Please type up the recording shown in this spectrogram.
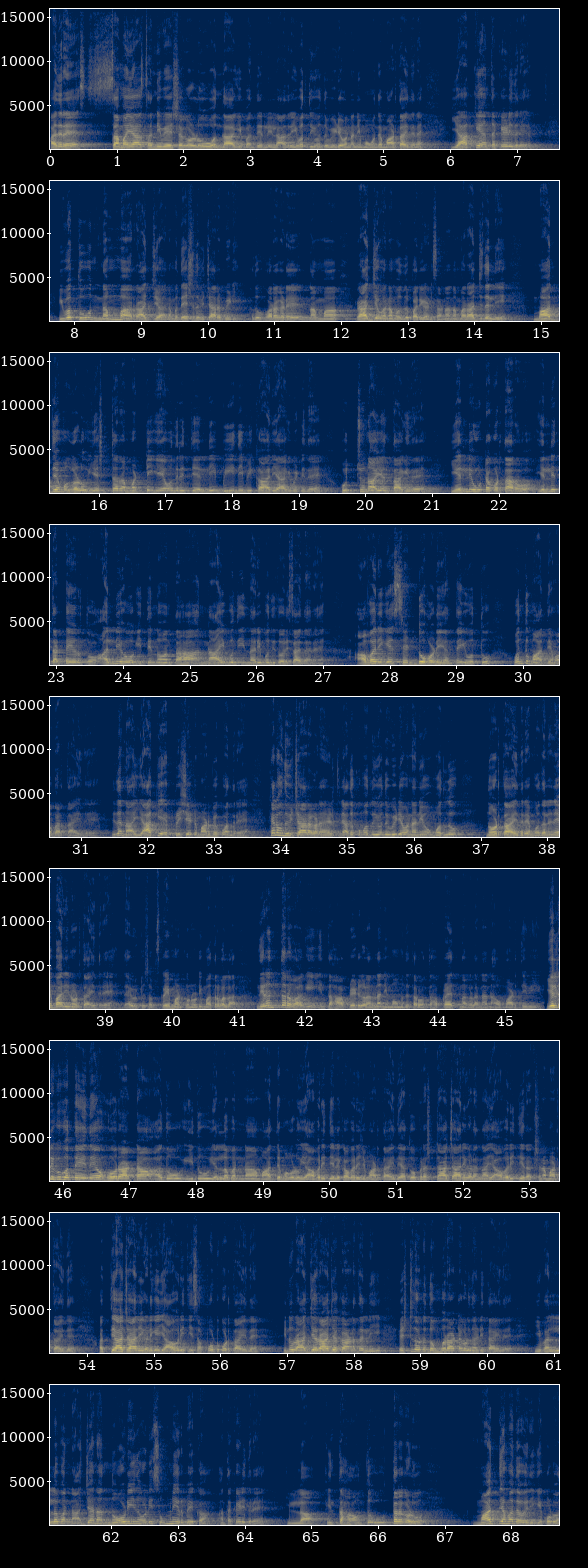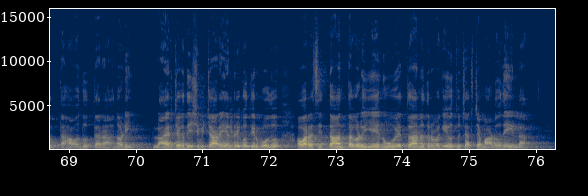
ಆದರೆ ಸಮಯ ಸನ್ನಿವೇಶಗಳು ಒಂದಾಗಿ ಬಂದಿರಲಿಲ್ಲ. ಆದರೆ ಇವತ್ತು ಈ ಒಂದು ವಿಡಿಯೋವನ್ನು ನಿಮ್ಮ ಮುಂದೆ ಮಾಡ್ತಾ ಇದ್ದೇನೆ. ಯಾಕೆ ಅಂತ ಕೇಳಿದರೆ, ಇವತ್ತು ನಮ್ಮ ರಾಜ್ಯ, ನಮ್ಮ ದೇಶದ ವಿಚಾರ ಬಿಡಿ. ಅದು ಹೊರಗಡೆ ನಮ್ಮ ರಾಜ್ಯವನ್ನು ಮೊದಲು ಪರಿಗಣಿಸೋಣ. ನಮ್ಮ ರಾಜ್ಯದಲ್ಲಿ ಮಾಧ್ಯಮಗಳು ಎಷ್ಟರ ಮಟ್ಟಿಗೆ ಒಂದು ರೀತಿಯಲ್ಲಿ ಬೀದಿ ಬಿಕಾರಿ ಆಗಿಬಿಟ್ಟಿದೆ, ಹುಚ್ಚು ನಾಯಿಯಂತಾಗಿದೆ ಎಲ್ಲಿ ಊಟ ಕೊಡ್ತಾರೋ, ಎಲ್ಲಿ ತಟ್ಟೆ ಇರುತ್ತೋ, ಅಲ್ಲಿ ಹೋಗಿ ತಿನ್ನುವಂತಹ ನಾಯಿ ಬುದಿ ನರಿ ಬುದಿ ತೋರಿಸ್ತಾ ಇದ್ದಾರೆ. ಅವರಿಗೆ ಸೆಡ್ಡು ಹೊಡೆಯಂತೆ ಇವತ್ತು ಒಂದು ಮಾಧ್ಯಮ ಬರ್ತಾ ಇದೆ. ಇದನ್ನು ಯಾಕೆ ಎಪ್ರಿಷಿಯೇಟ್ ಮಾಡಬೇಕು ಅಂದರೆ ಕೆಲವೊಂದು ವಿಚಾರಗಳನ್ನು ಹೇಳ್ತೀನಿ. ಅದಕ್ಕೂ ಮೊದಲು ಈ ಒಂದು ವಿಡಿಯೋವನ್ನು ನೀವು ಮೊದಲು ನೋಡ್ತಾ ಇದ್ದರೆ ಮೊದಲನೇ ಬಾರಿ ನೋಡ್ತಾ ಇದ್ದರೆ ದಯವಿಟ್ಟು ಸಬ್ಸ್ಕ್ರೈಬ್ ಮಾಡ್ಕೊಂಡು ನೋಡಿ. ಮಾತ್ರವಲ್ಲ, ನಿರಂತರವಾಗಿ ಇಂತಹ ಅಪ್ಡೇಟ್ಗಳನ್ನು ನಿಮ್ಮ ಮುಂದೆ ತರುವಂತಹ ಪ್ರಯತ್ನಗಳನ್ನು ನಾವು ಮಾಡ್ತೀವಿ. ಎಲ್ರಿಗೂ ಗೊತ್ತೇ ಇದೆ, ಹೋರಾಟ, ಅದು, ಇದು ಎಲ್ಲವನ್ನ ಮಾಧ್ಯಮಗಳು ಯಾವ ರೀತಿಯಲ್ಲಿ ಕವರೇಜ್ ಮಾಡ್ತಾ ಇದೆ ಅಥವಾ ಭ್ರಷ್ಟಾಚಾರಿಗಳನ್ನು ಯಾವ ರೀತಿ ರಕ್ಷಣೆ ಮಾಡ್ತಾ ಇದೆ, ಅತ್ಯಾಚಾರಿಗಳಿಗೆ ಯಾವ ರೀತಿ ಸಪೋರ್ಟ್ ಕೊಡ್ತಾ ಇದೆ ಇನ್ನು ರಾಜ್ಯ ರಾಜಕಾರಣದಲ್ಲಿ ಎಷ್ಟು ದೊಡ್ಡ ದೊಂಬರಾಟಗಳು ನಡೀತಾ ಇದೆ? ಇವೆಲ್ಲವನ್ನು ಜನ ನೋಡಿ ನೋಡಿ ಸುಮ್ಮನೆ ಇರಬೇಕಾ ಅಂತ ಕೇಳಿದರೆ ಇಲ್ಲ. ಇಂತಹ ಒಂದು ಉತ್ತರಗಳು ಮಾಧ್ಯಮದವರಿಗೆ ಕೊಡುವಂತಹ ಒಂದು ಉತ್ತರ. ನೋಡಿ, ಲಾಯರ್ ಜಗದೀಶ್ ವಿಚಾರ ಎಲ್ರಿಗೂ ಗೊತ್ತಿರ್ಬೋದು. ಅವರ ಸಿದ್ಧಾಂತಗಳು ಏನು, ಎತ್ತ ಅನ್ನೋದ್ರ ಬಗ್ಗೆ ಇವತ್ತು ಚರ್ಚೆ ಮಾಡೋದೇ ಇಲ್ಲ.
